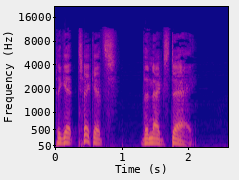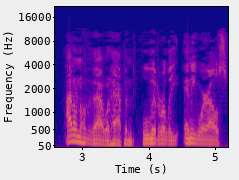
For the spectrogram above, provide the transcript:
to get tickets the next day. I don't know that that would happen literally anywhere else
